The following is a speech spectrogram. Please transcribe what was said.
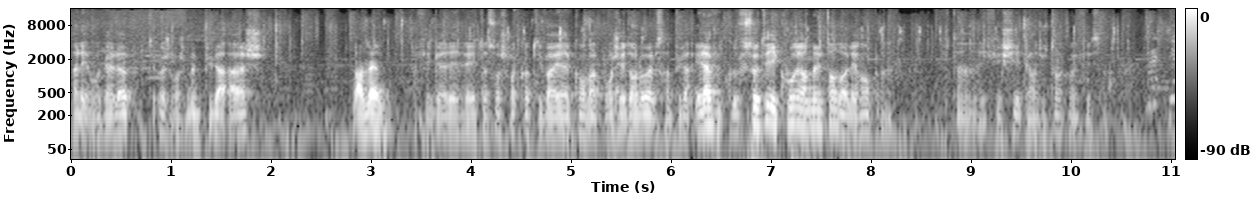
Allez, on galope. Tu sais quoi, je range même plus la hache. Quand même. Ça fait galérer. De toute façon, je crois que quand, on va plonger dans l'eau, elle sera plus là. Et là, vous sautez et courez en même temps dans les rampes. Hein. Putain, il fait chier, il perd du temps quand il fait ça. Mathieu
